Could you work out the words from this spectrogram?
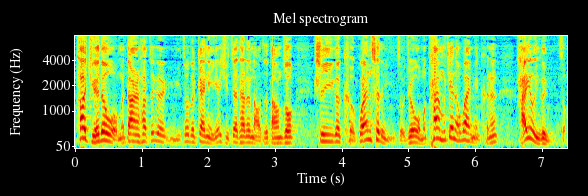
他觉得我们当然他这个宇宙的概念，也许在他的脑子当中是一个可观测的宇宙，就是我们看不见的外面可能还有一个宇宙。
